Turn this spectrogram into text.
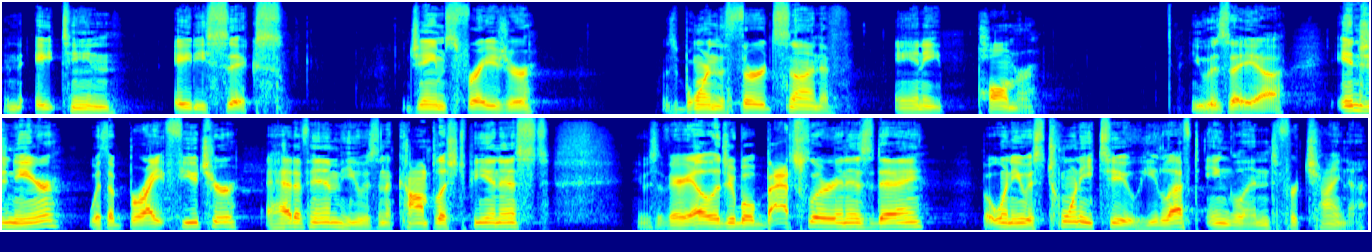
In 1886, James Fraser was born the third son of Annie Palmer. He was a uh, engineer with a bright future ahead of him. He was an accomplished pianist. He was a very eligible bachelor in his day. But when he was 22, he left England for China.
